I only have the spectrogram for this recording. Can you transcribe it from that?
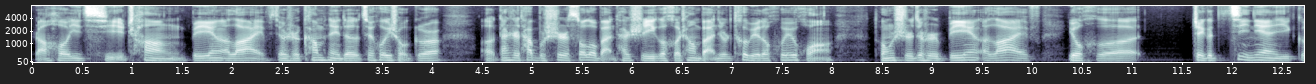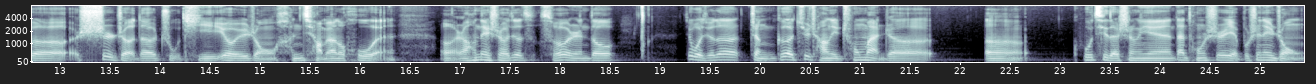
然后一起唱《Being Alive》，就是 Company 的最后一首歌，呃，但是它不是 solo 版，它是一个合唱版，就是特别的辉煌。同时，就是《Being Alive》又和这个纪念一个逝者的主题又有一种很巧妙的互文，呃，然后那时候就所有人都，就我觉得整个剧场里充满着呃哭泣的声音，但同时也不是那种。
